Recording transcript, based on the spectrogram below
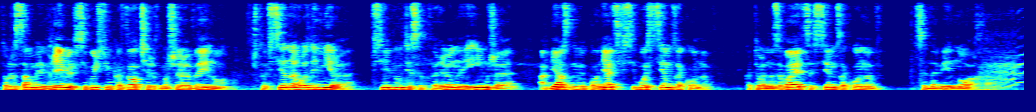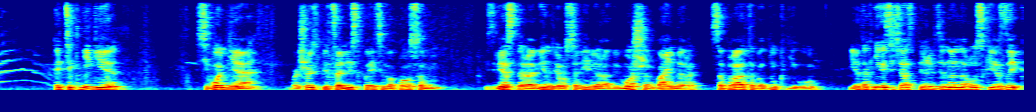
в то же самое время Всевышний указал через Моше Бейну, что все народы мира, все люди, сотворенные им же, обязаны выполнять всего семь законов, которые называются «Семь законов сыновей Ноаха». Эти книги сегодня большой специалист по этим вопросам, известный раввин в Иерусалиме Раби Моше Вайнер, собрал это в одну книгу. И эта книга сейчас переведена на русский язык.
